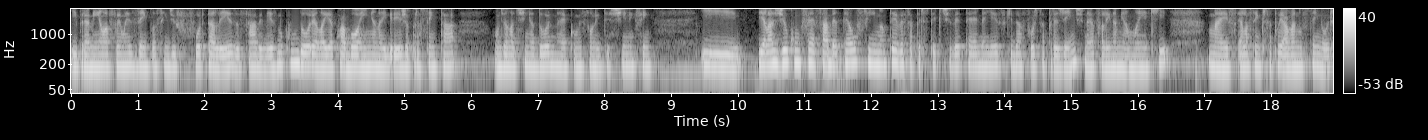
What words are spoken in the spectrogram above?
E para mim ela foi um exemplo assim de fortaleza, sabe? Mesmo com dor, ela ia com a boinha na igreja para sentar onde ela tinha dor, né, começou no intestino, enfim. E, e ela agiu com fé, sabe, até o fim, manteve essa perspectiva eterna e é isso que dá força pra gente, né? Eu falei na minha mãe aqui, mas ela sempre se apoiava no Senhor.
